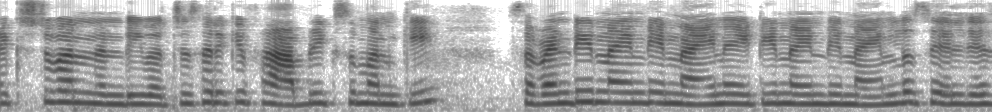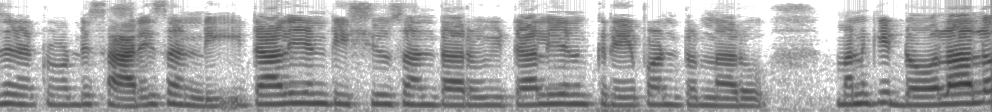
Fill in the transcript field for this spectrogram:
next one అండి వచ్చేసరికి ఫ్యాబ్రిక్స్ మనకి seventeen ninety nine eighteen ninety నైన్లో సేల్ చేసేటటువంటి శారీస్ అండి. ఇటాలియన్ టిష్యూస్ అంటారు ఇటాలియన్ క్రేప్ అంటున్నారు. మనకి డోలాలో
